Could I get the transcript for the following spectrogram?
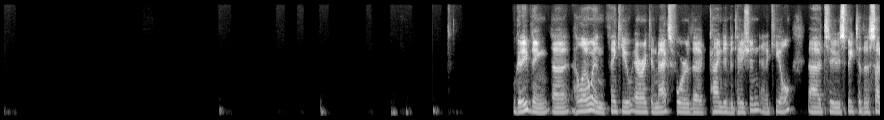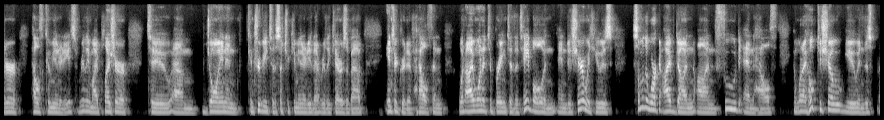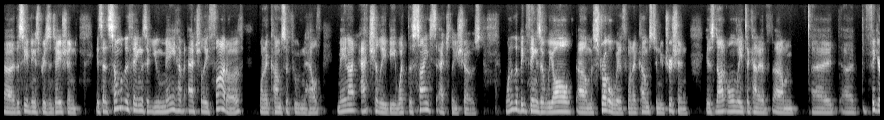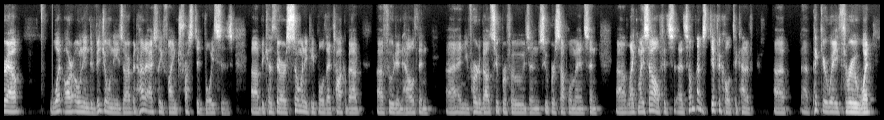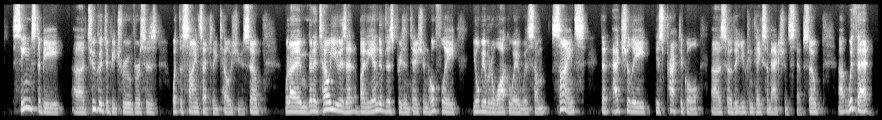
Well, good evening. Uh, hello, and thank you, Eric and Max, for the kind invitation and Akil uh, to speak to the Sutter Health community. It's really my pleasure to um, join and contribute to such a community that really cares about integrative health. And what I wanted to bring to the table and, and to share with you is some of the work I've done on food and health. And what I hope to show you in this uh, this evening's presentation is that some of the things that you may have actually thought of when it comes to food and health may not actually be what the science actually shows. One of the big things that we all um, struggle with when it comes to nutrition is not only to kind of um, uh, uh, figure out what our own individual needs are, but how to actually find trusted voices, uh, because there are so many people that talk about uh, food and health, and uh, and you've heard about superfoods and super supplements, and uh, like myself, it's sometimes difficult to kind of pick your way through what seems to be uh, too good to be true versus what the science actually tells you. So, what I'm going to tell you is that by the end of this presentation, hopefully, you'll be able to walk away with some science that actually is practical uh, so that you can take some action steps. So, uh, with that,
